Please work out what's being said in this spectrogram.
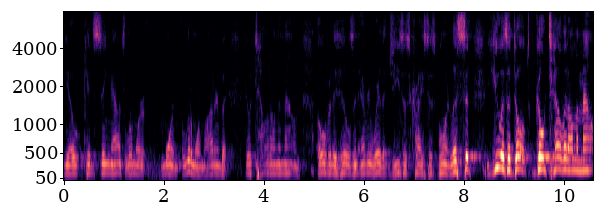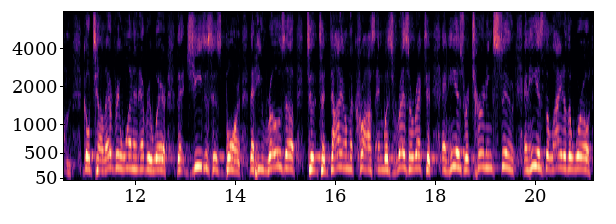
you know kids sing now, it's a little more more a little more modern, but go tell it on the mountain, over the hills and everywhere that Jesus Christ is born. Listen, you as adults, go tell it on the mountain. Go tell everyone and everywhere that Jesus is born, that he rose up to, to die on the cross and was resurrected, and he is returning soon, and he is the light of the world.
